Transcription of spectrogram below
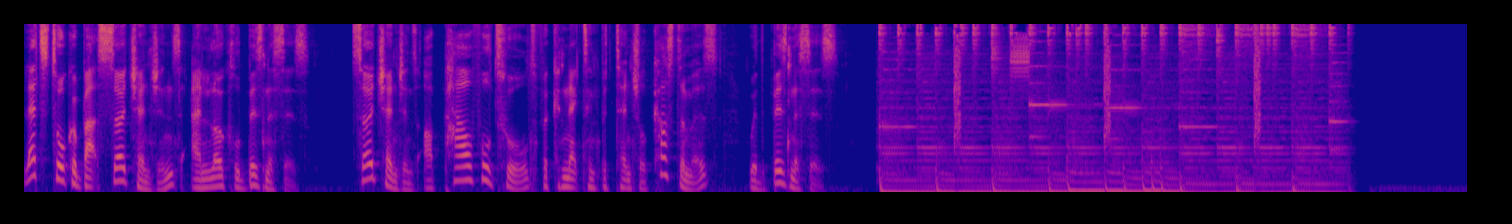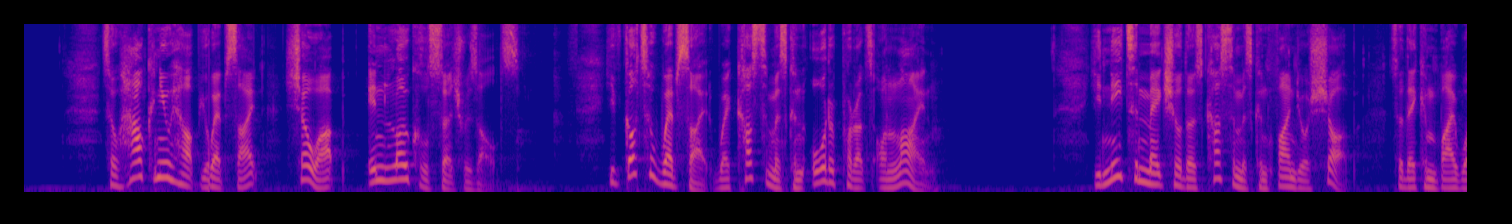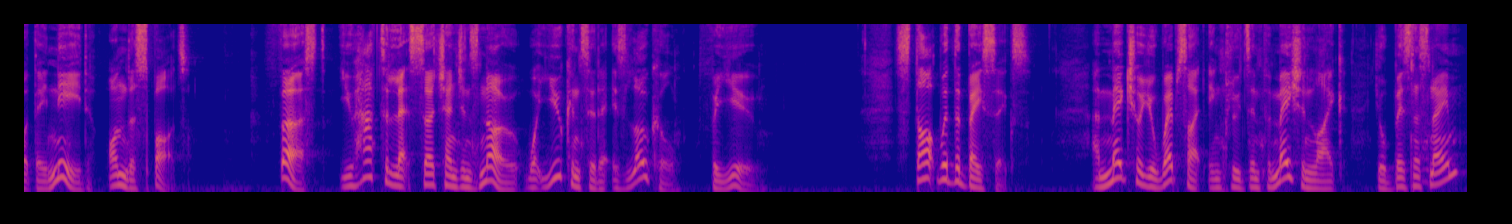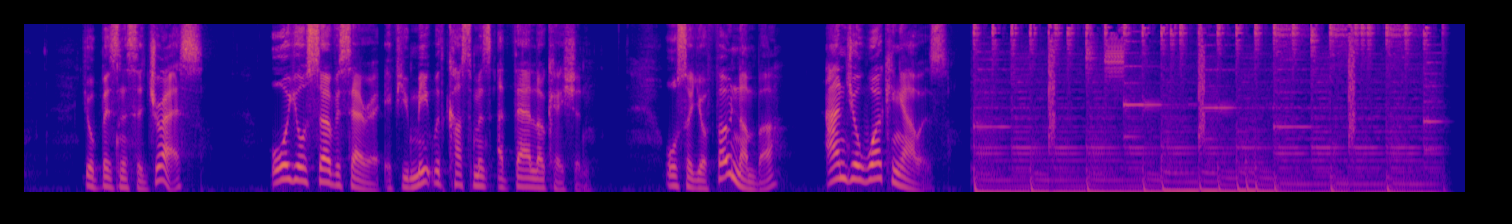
Let's talk about search engines and local businesses. Search engines are powerful tools for connecting potential customers with businesses. So how can you help your website show up in local search results? You've got a website where customers can order products online. You need to make sure those customers can find your shop so they can buy what they need on the spot. First, you have to let search engines know what you consider is local for you. Start with the basics and make sure your website includes information like your business name, your business address, or your service area if you meet with customers at their location. Also your phone number and your working hours.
